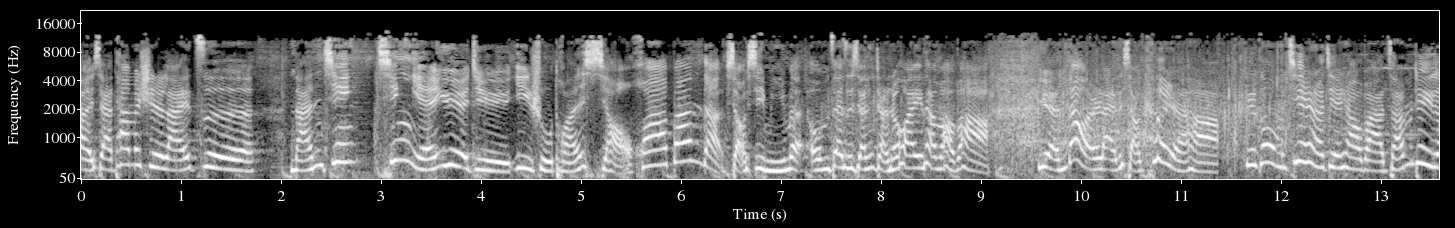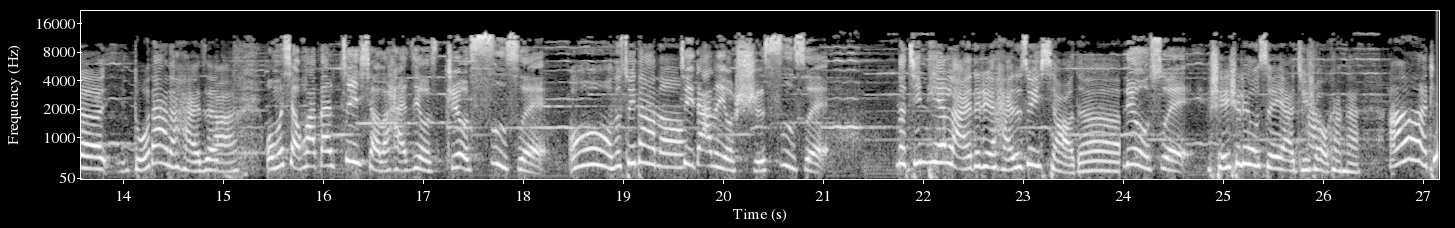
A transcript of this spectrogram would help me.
绍一下，他们是来自南京青年越剧艺术团小花班的小戏迷们，我们再次响起掌声欢迎他们，好不好？远道而来的小客人哈，这跟我们介绍介绍吧，咱们这个多大的孩子啊？我们小花班最小的孩子有只有四岁，哦，那最大呢？最大的有十四岁，那今天来的这孩子最小的六岁。谁是六岁呀、举手我看看。啊，这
